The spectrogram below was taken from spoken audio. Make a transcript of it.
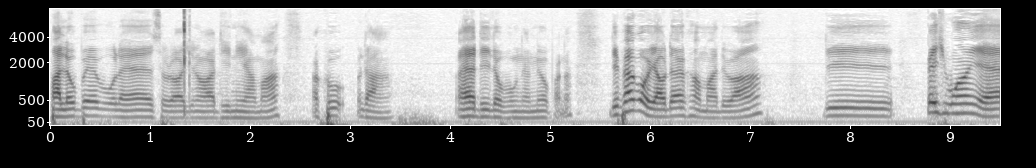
ဘာလုပ်ပေးဖို့လဲဆိုတော့ကျွန်တော်ဒီနေရာမှာအခုဒါအဲဒီလိုပုံစံမျိုးပေါ့နော်ဒီဘက်ကိုရောက်တဲ့အခါမှာသူကဒီ page 1ရဲ့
